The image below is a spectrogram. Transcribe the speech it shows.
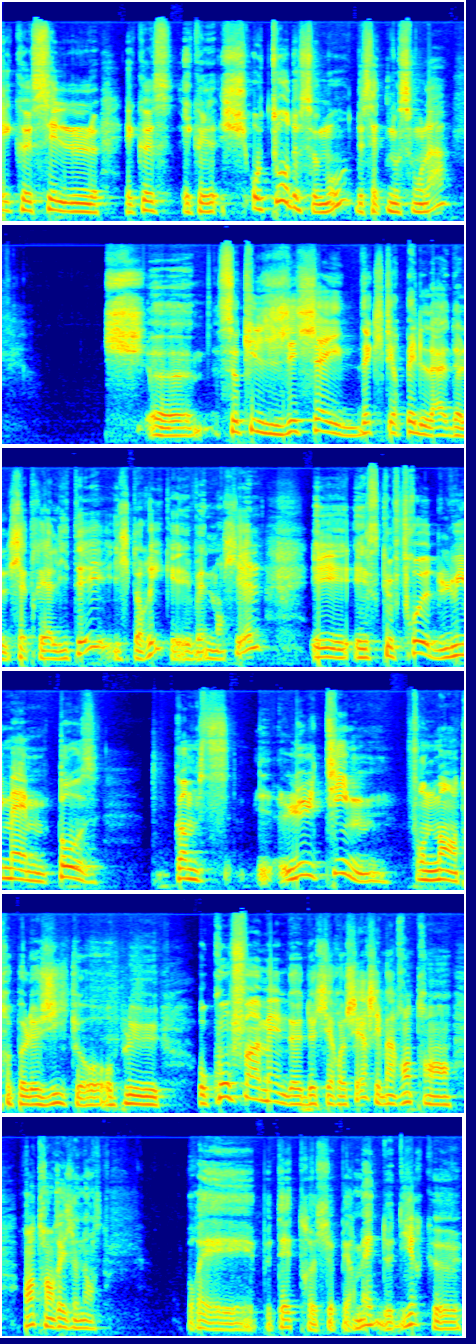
et que c'est le et que et que autour de ce mot, de cette notion-là, euh, ce qu'ils essayent d'extirper de, de, cette réalité historique et événementielle, et, et ce que Freud lui-même pose comme l'ultime fondement anthropologique au, plus aux confins même de, de ses recherches, et eh ben rentre en rentre en résonance. Pourrait peut-être se permettre de dire que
